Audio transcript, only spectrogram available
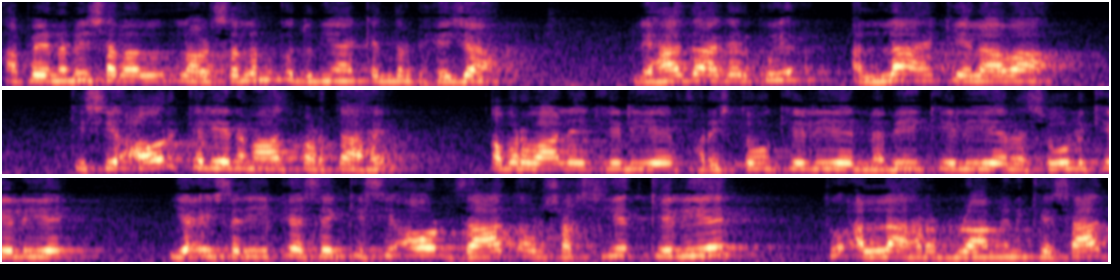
اپنے نبی صلی اللہ علیہ وسلم کو دنیا کے اندر بھیجا۔ لہذا اگر کوئی اللہ کے علاوہ کسی اور کے لیے نماز پڑھتا ہے، قبر والے کے لیے، فرشتوں کے لیے، نبی کے لیے، رسول کے لیے، یا اس طریقے سے کسی اور ذات اور شخصیت کے لیے، تو اللہ رب العامن کے ساتھ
